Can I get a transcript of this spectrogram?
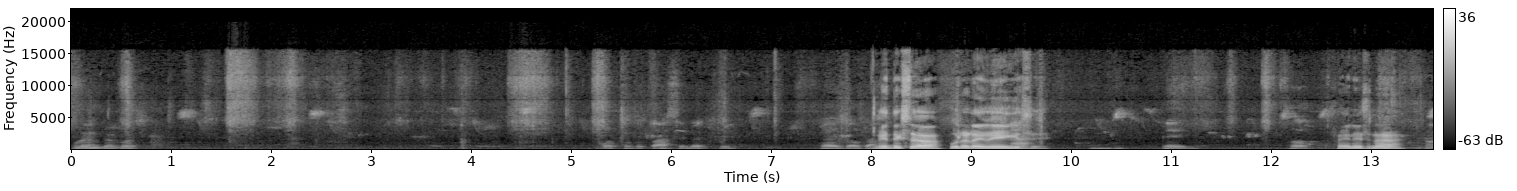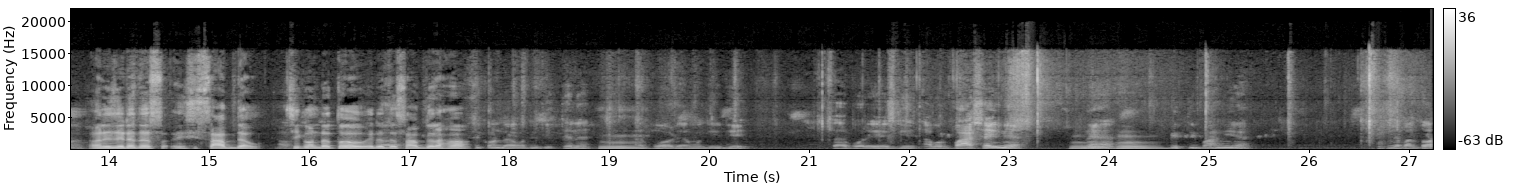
পুরান কাগজ হ্যাঁ। এই দেখছ পুরোটাই হয়ে গেছে হ্যাঁ না হ্যাঁ যেটা তো চাপ দাও। চিকনটা তো এটা তো চাপ দিয়ে রাখো চিকনটা আমাদের দিই তাই না বড়টা আমাদের দিই তারপরে আবার বাসাই নে হ্যাঁ? বৃত্তি বানিয়ে ঠিক না পান তো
